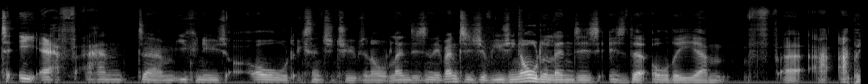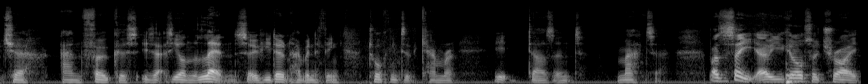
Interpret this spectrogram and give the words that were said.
to EF, and um, you can use old extension tubes and old lenses. And the advantage of using older lenses is that all the um, f- uh, aperture and focus is actually on the lens. So if you don't have anything talking to the camera, it doesn't matter. But as I say, uh, you can also try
